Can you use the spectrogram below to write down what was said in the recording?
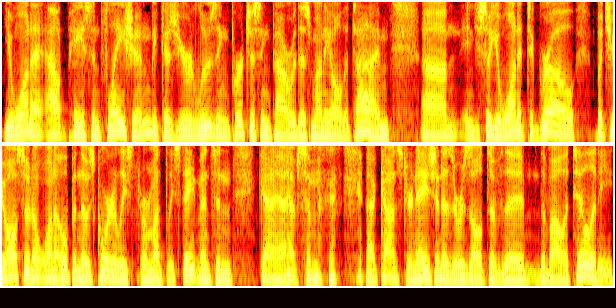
you want to outpace inflation because you're losing purchasing power with this money all the time. Um, and so you want it to grow, but you also don't want to open those quarterly or monthly statements and kind of have some uh, consternation as a result of the, the volatility.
